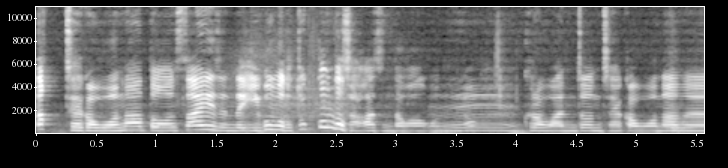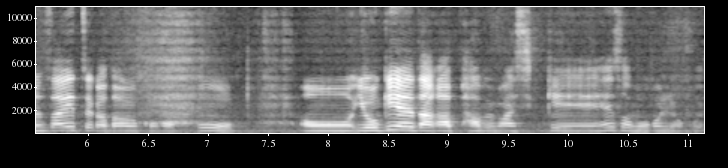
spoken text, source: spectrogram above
딱 제가 원하던 사이즈인데 이거보다 조금 더 작아진다고 하거든요. 음. 그럼 완전 제가 원하는 사이즈가 나올 것 같고 어, 여기에다가 밥을 맛있게 해서 먹으려고요.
